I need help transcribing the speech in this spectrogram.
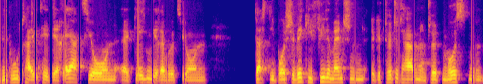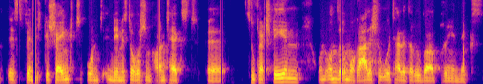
die Brutalität der Reaktion äh, gegen die Revolution, dass die Bolschewiki viele Menschen äh, getötet haben und töten mussten, ist, finde ich, geschenkt und in dem historischen Kontext äh, zu verstehen und unsere moralische Urteile darüber bringen nichts.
